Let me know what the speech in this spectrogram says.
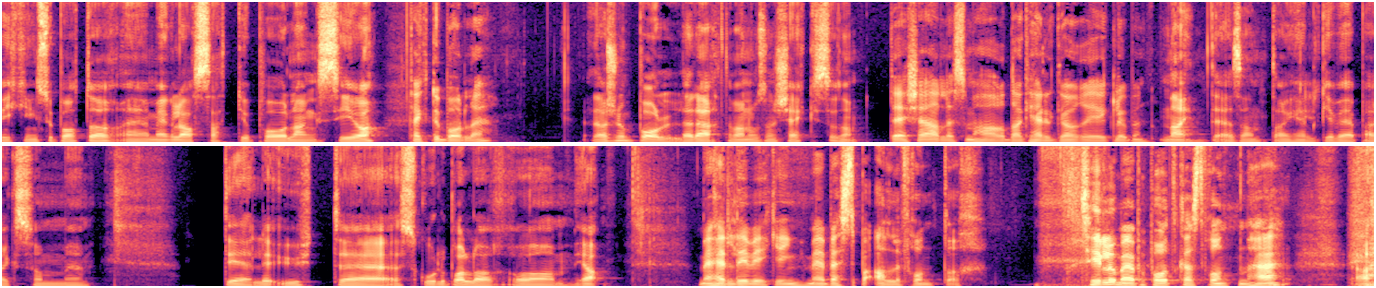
Viking-supporter. Eh, meg og Lars satt jo på langsida. Fikk du bolle? Det var ikke noe bolle der, det var noe sånn kjeks og sånn. Det er ikke alle som har Dag Helger i klubben. Nei, det er sant. Dag Helge Veberg som eh, deler ut eh, skoleboller og ja. Vi er heldige Viking. Vi er best på alle fronter. Til og med på podkastfronten, hæ? Ja.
